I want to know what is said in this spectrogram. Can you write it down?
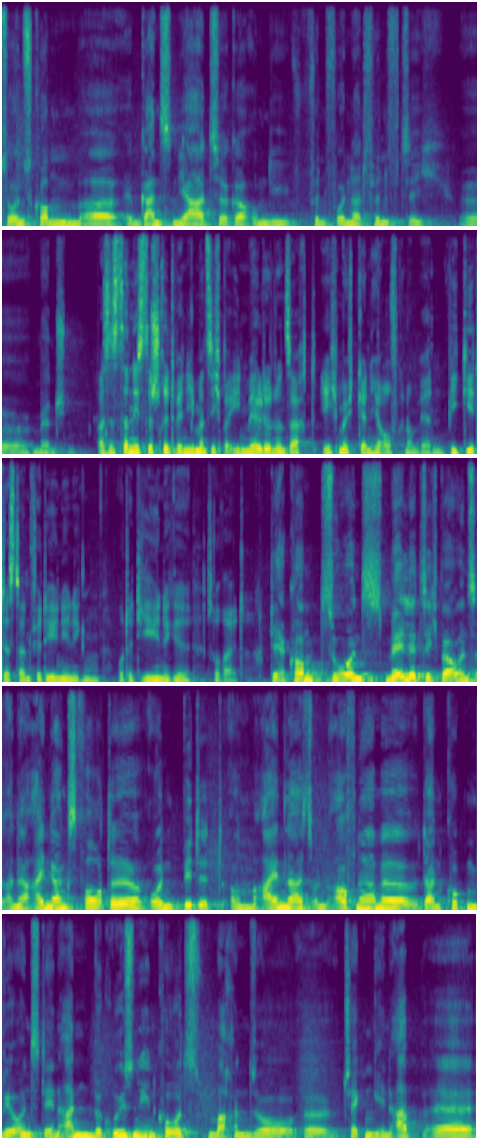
Zu uns kommen äh, im ganzen Jahr circa um die 550 äh, Menschen. Was ist der nächste Schritt, wenn jemand sich bei Ihnen meldet und sagt, ich möchte gerne hier aufgenommen werden? Wie geht das dann für denjenigen oder diejenige so weiter? Der kommt zu uns, meldet sich bei uns an der Eingangspforte und bittet um Einlass und Aufnahme. Dann gucken wir uns den an, begrüßen ihn kurz, machen so, äh, checken ihn ab, äh,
